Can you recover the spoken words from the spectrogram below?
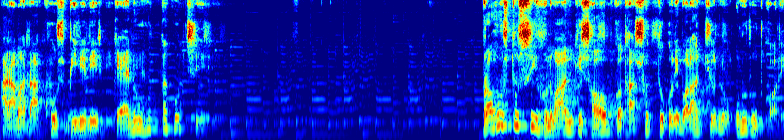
আর আমার রাক্ষস বীরেদের কেন হত্যা করছে? প্রহস্ত শ্রী হনুমানকে সব কথা সত্য করে বলার জন্য অনুরোধ করে।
